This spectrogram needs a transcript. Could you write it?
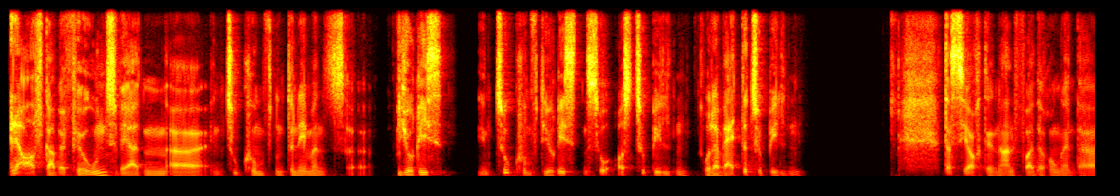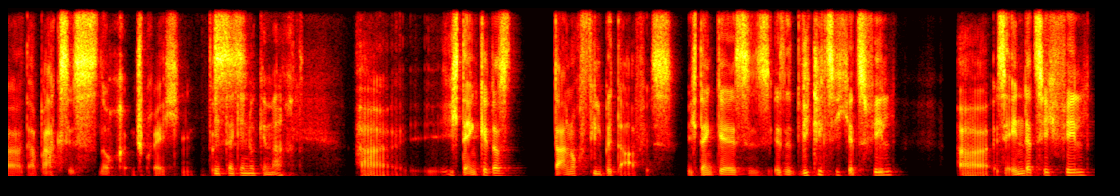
eine Aufgabe für uns werden, äh, in Zukunft Unternehmensjuristen, äh, in Zukunft Juristen so auszubilden oder weiterzubilden, dass sie auch den Anforderungen der, der Praxis noch entsprechen. Das, Wird da genug gemacht? Äh, ich denke, dass da noch viel Bedarf ist. Ich denke, es, es, es entwickelt sich jetzt viel, äh, es ändert sich viel.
